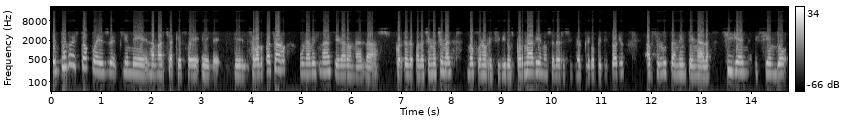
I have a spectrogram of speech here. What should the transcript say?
En todo esto, pues, eh, tiene la marcha que fue el, el sábado pasado, una vez más llegaron a las puertas de Palacio Nacional, no fueron recibidos por nadie, no se les recibió el pliego petitorio, absolutamente nada. Siguen siendo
